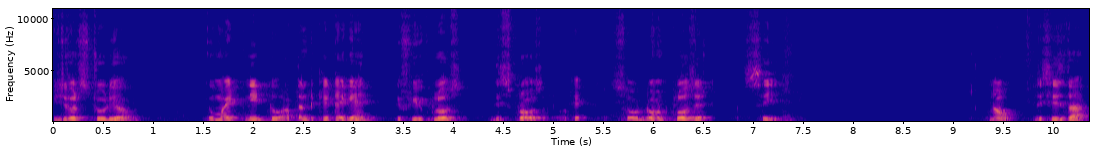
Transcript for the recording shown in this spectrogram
visual studio you might need to authenticate again if you close this browser okay? So don't close it. See. Now this is the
